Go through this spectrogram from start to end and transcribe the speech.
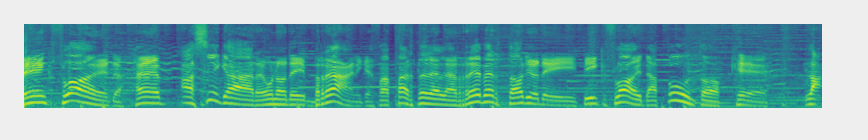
Pink Floyd, Have a Cigar, uno dei brani che fa parte del repertorio dei Pink Floyd, appunto, che la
